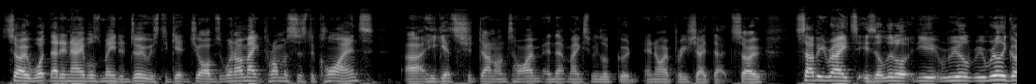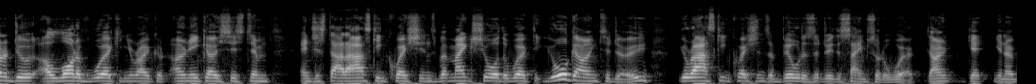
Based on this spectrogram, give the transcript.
So what that enables me to do is to get jobs. When I make promises to clients, uh, he gets shit done on time, and that makes me look good, and I appreciate that. So subby rates is a little you real you really got to do a lot of work in your own own ecosystem and just start asking questions. But make sure the work that you're going to do, you're asking questions of builders that do the same sort of work. Don't get you know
